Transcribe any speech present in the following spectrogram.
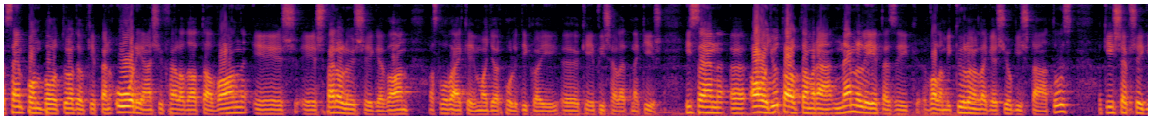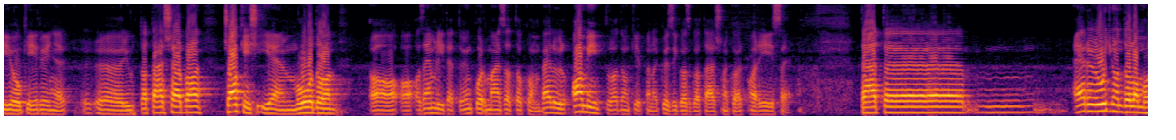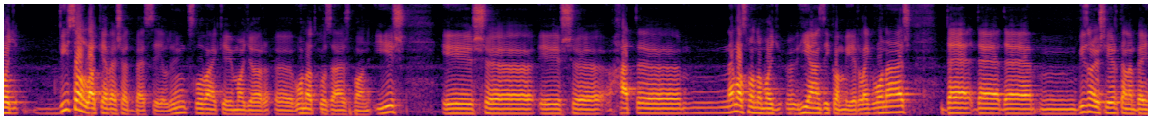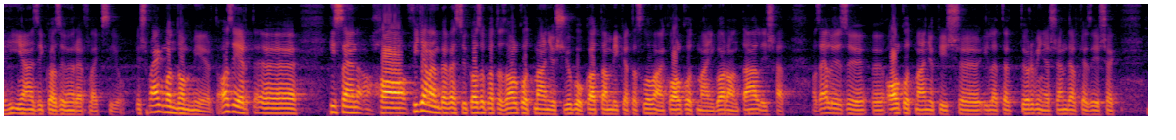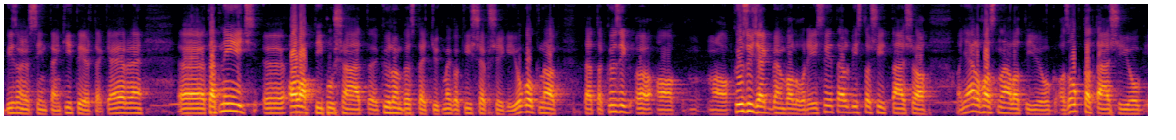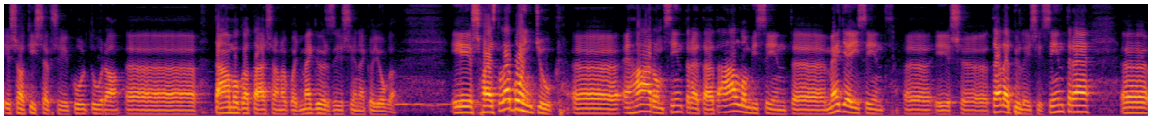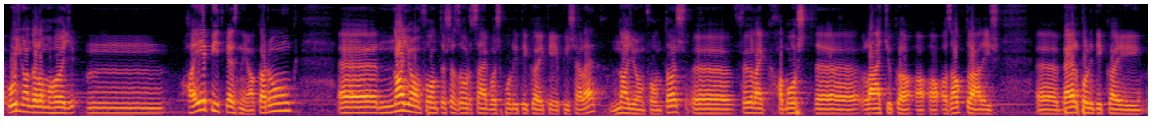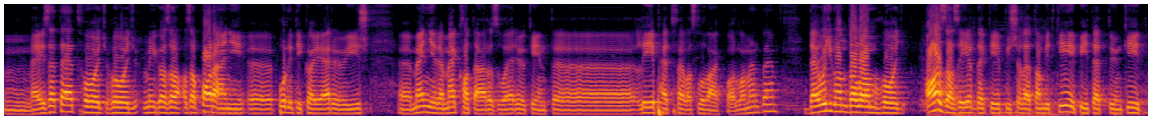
szempontból tulajdonképpen óriási feladata van, és, és felelőssége van a szlovákiai magyar politikai képviseletnek is. Hiszen, ahogy utaltam rá, nem létezik valami különleges jogi státusz a kisebbségi jog érvénye juttatásában, csak is ilyen módon a, az említett önkormányzatokon belül, ami tulajdonképpen a közigazgatásnak a, a része. Tehát erről úgy gondolom, hogy viszonylag keveset beszélünk szlovákiai magyar vonatkozásban is, és, és hát nem azt mondom, hogy hiányzik a mérlegvonás, de, de, de mm, bizonyos értelemben hiányzik az önreflexió. És megmondom miért. Azért, hiszen ha figyelembe veszük azokat az alkotmányos jogokat, amiket a szlovák alkotmány garantál, és hát az előző alkotmányok is, illetve törvényes rendelkezések bizonyos szinten kitértek erre. Tehát négy alaptípusát különböztetjük meg a kisebbségi jogoknak, tehát a, közig, a, a, a közügyekben való részvétel biztosítása, a nyelvhasználati jog, az oktatási jog és a kisebbségi kultúra támogatásának vagy megőrzésének a joga. És ha ezt lebontjuk e három szintre, tehát állami szint, megyei szint és települési szintre, úgy gondolom, hogy mm, ha építkezni akarunk, nagyon fontos az országos politikai képviselet, nagyon fontos, főleg ha most látjuk az aktuális belpolitikai mm, helyzetet, hogy, hogy még az a, az a parányi politikai erő is mennyire meghatározó erőként léphet fel a szlovák parlamentben. De úgy gondolom, hogy az az érdeképviselet, amit kiépítettünk itt,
